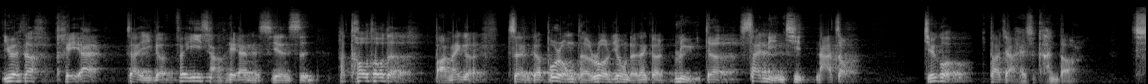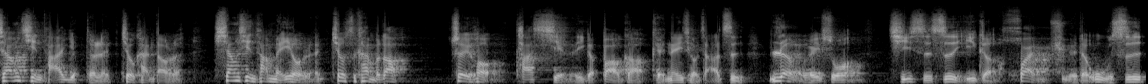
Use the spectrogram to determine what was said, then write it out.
因为他很黑暗，在一个非常黑暗的实验室，他偷偷的把那个整个布隆德洛用的那个铝的三棱镜拿走。结果大家还是看到了，相信他有的人就看到了，相信他没有人就是看不到。最后他写了一个报告给《Nature》杂志，认为说其实是一个幻觉的误失。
